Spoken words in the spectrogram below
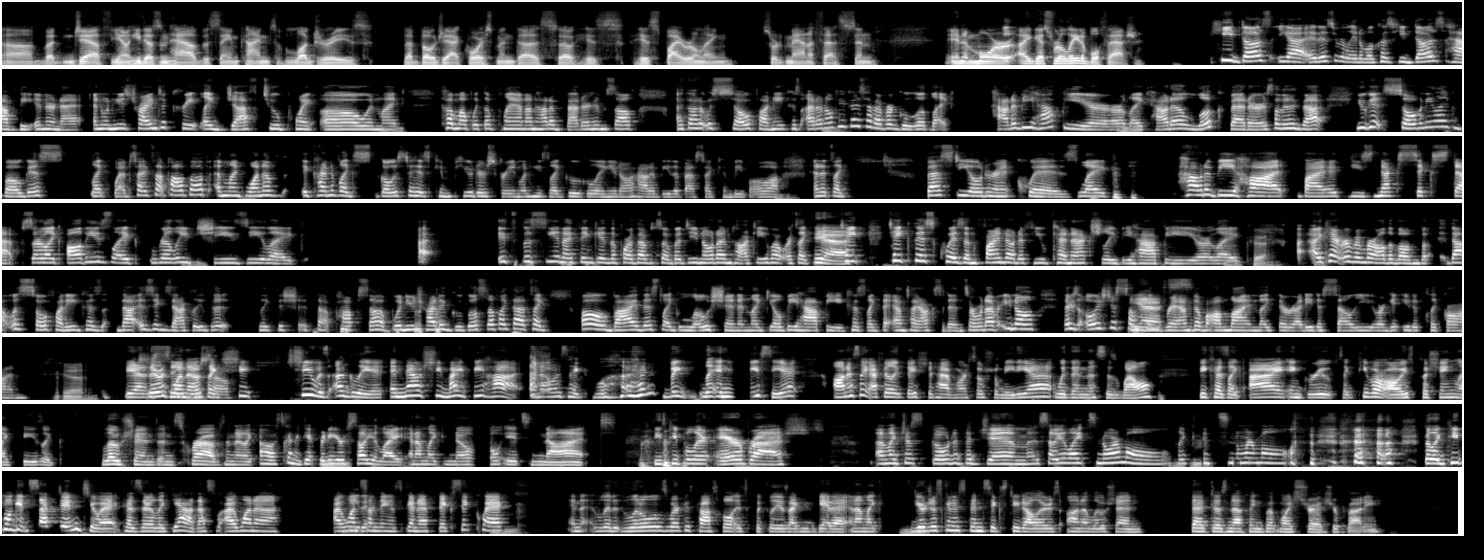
Uh, but Jeff, you know, he doesn't have the same kinds of luxuries that BoJack Horseman does, so his his spiraling sort of manifests in in a more, I guess, relatable fashion he does yeah it is relatable because he does have the internet and when he's trying to create like jeff 2.0 and like mm-hmm. come up with a plan on how to better himself i thought it was so funny because i don't know if you guys have ever googled like how to be happier or mm-hmm. like how to look better or something like that you get so many like bogus like websites that pop up and like one of it kind of like goes to his computer screen when he's like googling you know how to be the best i can be blah blah, blah. Mm-hmm. and it's like best deodorant quiz like how to be hot by these next six steps or like all these like really mm-hmm. cheesy like it's the scene I think in the fourth episode, but do you know what I'm talking about? Where it's like, yeah, take take this quiz and find out if you can actually be happy, or like, okay. I, I, can't remember all of them, but that was so funny because that is exactly the like the shit that mm. pops up when you try to Google stuff like that. It's like, oh, buy this like lotion and like you'll be happy because like the antioxidants or whatever. You know, there's always just something yes. random online like they're ready to sell you or get you to click on. Yeah. Yeah. There was one that yourself. was like, she she was ugly and now she might be hot. And I was like, what? But and you see it. Honestly, I feel like they should have more social media within this as well. Because like I in groups, like people are always pushing like these like lotions and scrubs and they're like, oh, it's going to get rid of your mm-hmm. cellulite. And I'm like, no, it's not. These people are airbrushed. I'm like, just go to the gym. Cellulite's normal. Like, mm-hmm. it's normal. but like, people get sucked into it because they're like, yeah, that's what I want to, I want something that's going to fix it quick. Mm-hmm. And little, little as work as possible as quickly as I can get it. And I'm like, mm-hmm. you're just going to spend $60 on a lotion that does nothing but moisturize your body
